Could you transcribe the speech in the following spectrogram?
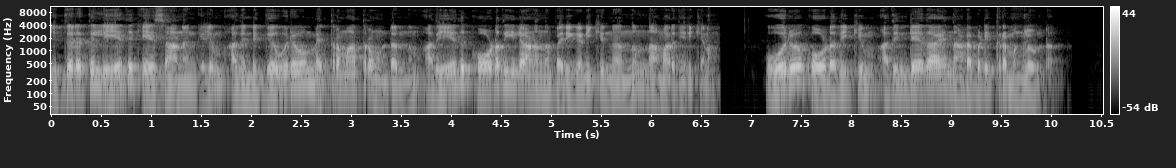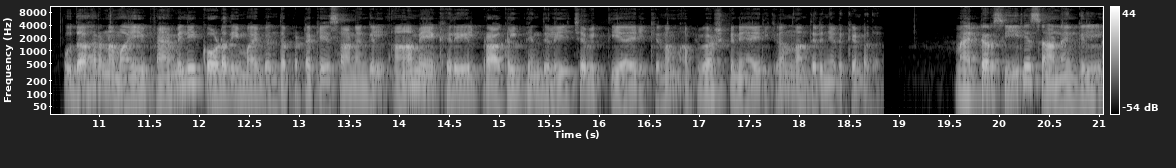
ഇത്തരത്തിൽ ഏത് കേസാണെങ്കിലും അതിന്റെ ഗൗരവം എത്രമാത്രം ഉണ്ടെന്നും അത് ഏത് കോടതിയിലാണെന്ന് പരിഗണിക്കുന്നതെന്നും നാം അറിഞ്ഞിരിക്കണം. ഓരോ കോടതിക്കും അതിന്റേതായ നടപടിക്രമങ്ങളുണ്ട്. ഉദാഹരണമായി ഫാമിലി കോടതിയുമായി ബന്ധപ്പെട്ട കേസാണെങ്കിൽ ആ മേഖലയിൽ പ്രാഗൽഭ്യം തെളിയിച്ച വ്യക്തിയായിരിക്കണം അഭിഭാഷകനെ ആയിരിക്കണം നാം തിരഞ്ഞെടുക്കേണ്ടത്. മാറ്റർ സീരിയസ് ആണെങ്കിൽ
